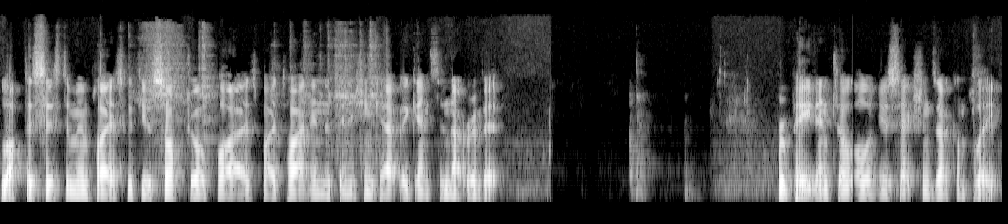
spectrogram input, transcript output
Lock the system in place with your soft jaw pliers by tightening the finishing cap against the nut rivet. Repeat until all of your sections are complete.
